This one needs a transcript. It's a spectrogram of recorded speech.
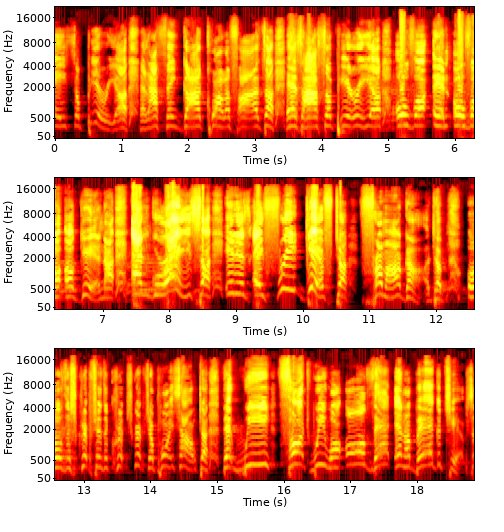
a superior. And I think God qualifies uh, as our superior over and over again. And grace, it is a free gift from our God. Oh, the scripture, the scripture points out that we thought we were all that in a bag of chips,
